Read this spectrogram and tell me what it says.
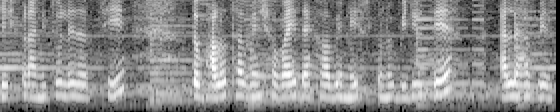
শেষ করে আমি চলে যাচ্ছি। তো ভালো থাকবেন সবাই, দেখা হবে নেক্সট কোনো ভিডিওতে আল্লাহ হাফিজ।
